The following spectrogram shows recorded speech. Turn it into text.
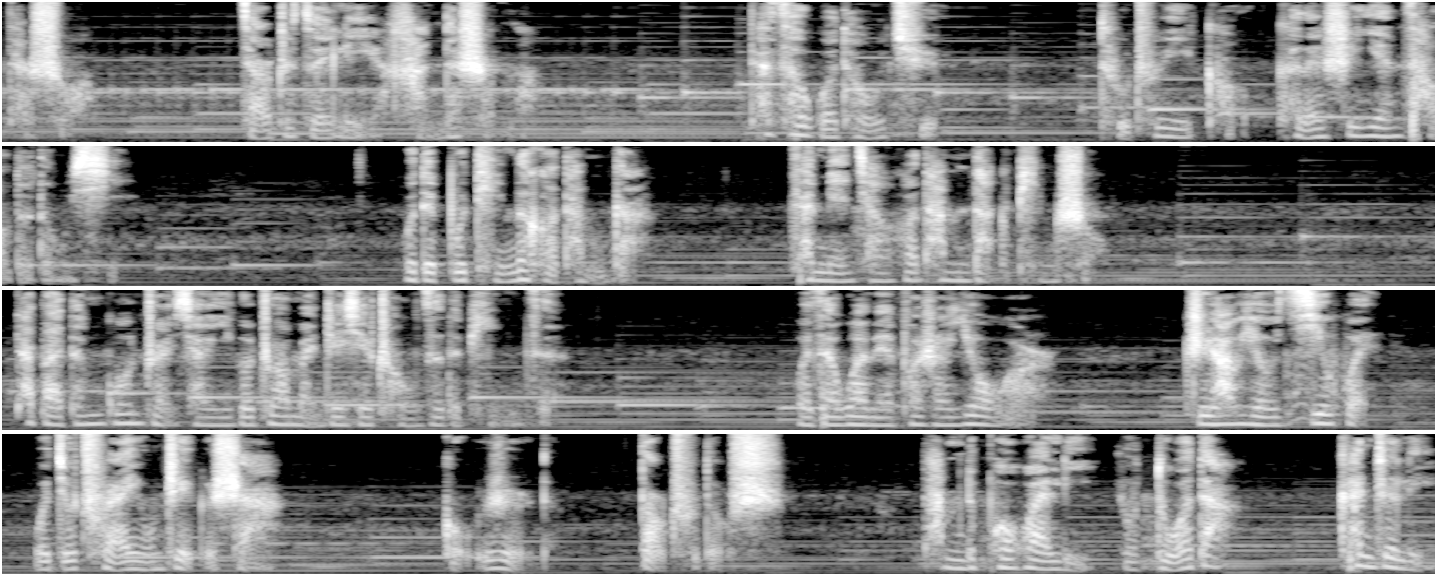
他说，嚼着嘴里含的什么。他凑过头去，吐出一口可能是烟草的东西。我得不停的和他们干，才勉强和他们打个平手。他把灯光转向一个装满这些虫子的瓶子。我在外面放上诱饵，只要有机会，我就出来用这个杀。狗日的，到处都是，他们的破坏力有多大？看这里，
